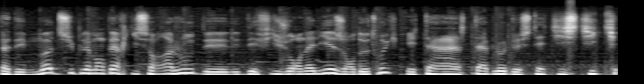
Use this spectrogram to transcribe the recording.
T'as des modes supplémentaires qui se rajoutent, des, des défis journaliers, ce genre de trucs. Et t'as un tableau de statistiques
